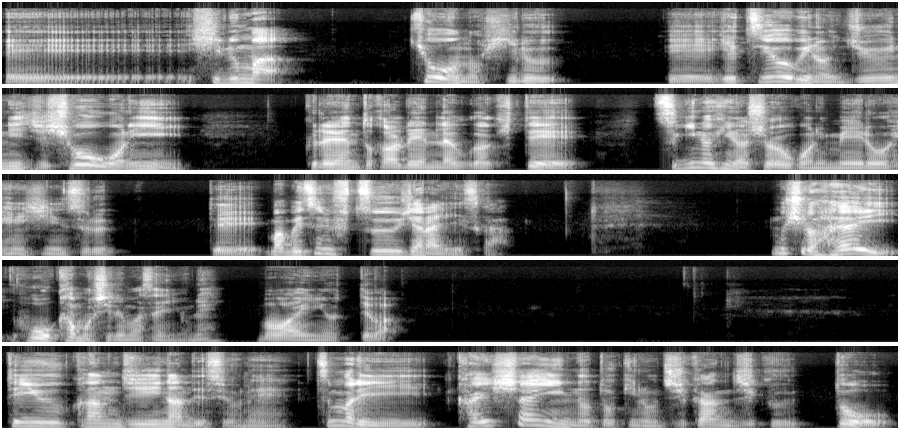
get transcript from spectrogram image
えー、昼間、今日の昼、えー、月曜日の12時正午に、クライアントから連絡が来て、次の日の正午にメールを返信するって、まあ別に普通じゃないですか。むしろ早い方かもしれませんよね。場合によっては。っていう感じなんですよね。つまり、会社員の時の時間軸と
